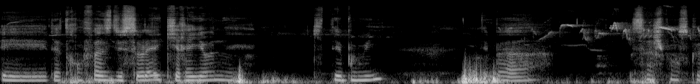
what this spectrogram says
et d'être en face du soleil qui rayonne et qui t'éblouit, et bah ça, je pense que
